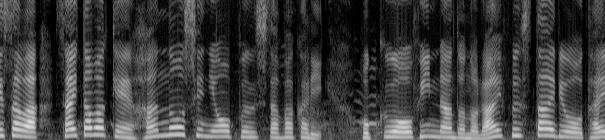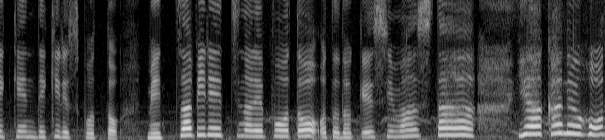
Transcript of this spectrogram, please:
今朝は埼玉県飯能市にオープンしたばかり。北欧フィンランドのライフスタイルを体験できるスポットメッツァビレッジのレポートをお届けしました。いやカヌー本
